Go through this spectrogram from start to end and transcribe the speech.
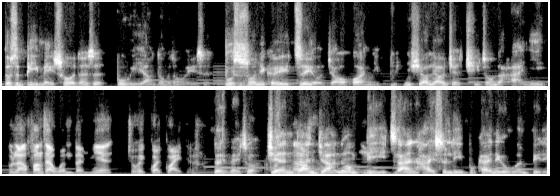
都是笔没错，但是不一样，懂不懂我意思？不是说你可以自由交换，你你需要了解其中的含义，不然放在文本面就会怪怪的。对，没错。简单讲，那种笔战还是离不开那个文笔的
